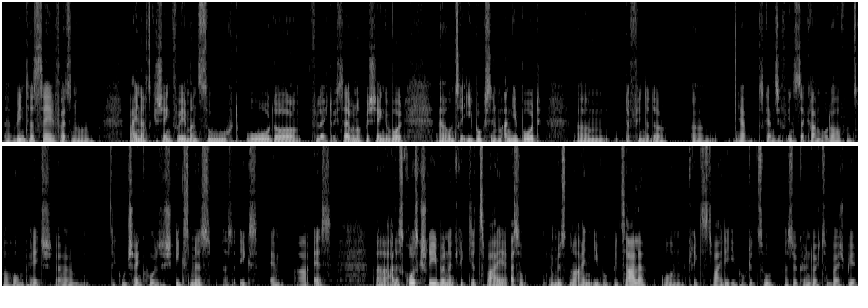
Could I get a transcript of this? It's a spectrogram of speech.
äh, Winter Sale, falls ihr noch ein Weihnachtsgeschenk für jemanden sucht oder vielleicht euch selber noch beschenken wollt. Äh, unsere E-Books sind im Angebot. Ähm, da findet ihr ähm, ja, das Ganze auf Instagram oder auf unserer Homepage. Ähm, der Gutscheincode ist XMAS, also X-M-A-S. Äh, alles groß geschrieben, dann kriegt ihr zwei, also ihr müsst nur ein E-Book bezahlen und kriegt das zweite E-Book dazu. Also ihr könnt euch zum Beispiel,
